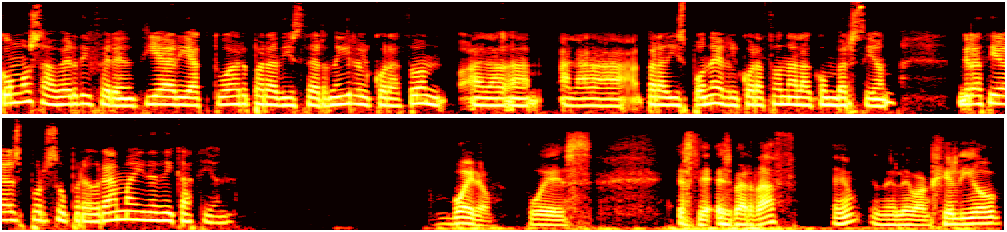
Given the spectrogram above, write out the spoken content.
¿Cómo saber diferenciar y actuar para discernir el corazón, a la, para disponer el corazón a la conversión? Gracias por su programa y dedicación. Bueno, pues es, es verdad, ¿eh? en el Evangelio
